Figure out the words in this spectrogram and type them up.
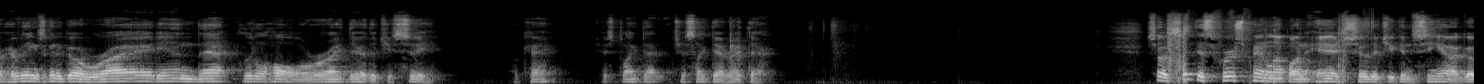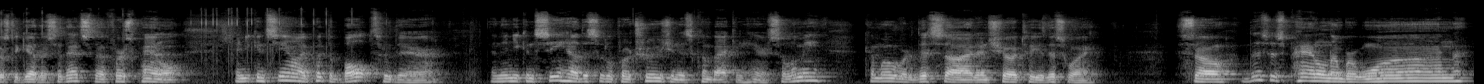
everything's going to go right in that little hole right there that you see, okay? Just like that, just like that right there. So set this first panel up on edge so that you can see how it goes together. So that's the first panel and you can see how I put the bolt through there. And then you can see how this little protrusion has come back in here. So let me come over to this side and show it to you this way. So this is panel number one.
